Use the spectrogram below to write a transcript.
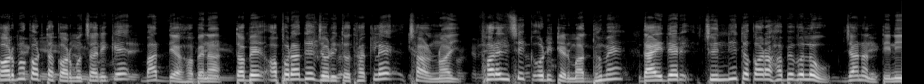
কর্মকর্তা কর্মচারীকে বাদ দেওয়া হবে না। তবে অপরাধে জড়িত থাকলে ছাড় নয়। ফরেন্সিক অডিটের মাধ্যমে দায়ীদের চিহ্নিত করা হবে বলেও জানান তিনি।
